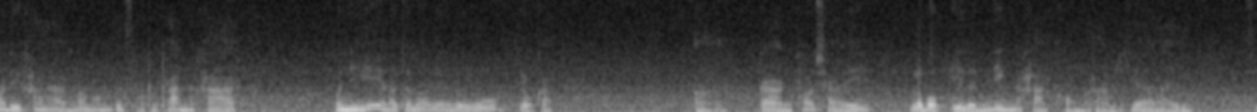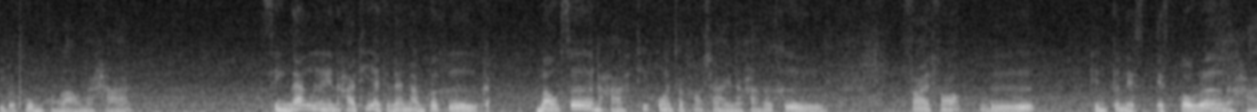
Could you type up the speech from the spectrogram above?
วัสดีค่ะน้องๆนักศึกษาทุกท่านนะคะ วันนี้เราจะมาเรียนรู้เกี่ยวกับการเข้าใช้ระบบ e-learning นะคะ ของมหาวิทยาลัยศรีปทุมของเรานะคะ สิ่งแรกเลยนะคะที่อยากจะแนะนำก็คือเบราว์เซอร์นะคะ ที่ควรจะเข้าใช้นะคะก็คือ Firefox หรือ Internet Explorer นะคะ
